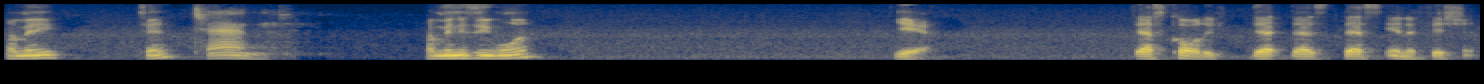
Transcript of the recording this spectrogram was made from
How many? Ten. Ten. How many has he won? Yeah, that's called that. That's that's inefficient.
